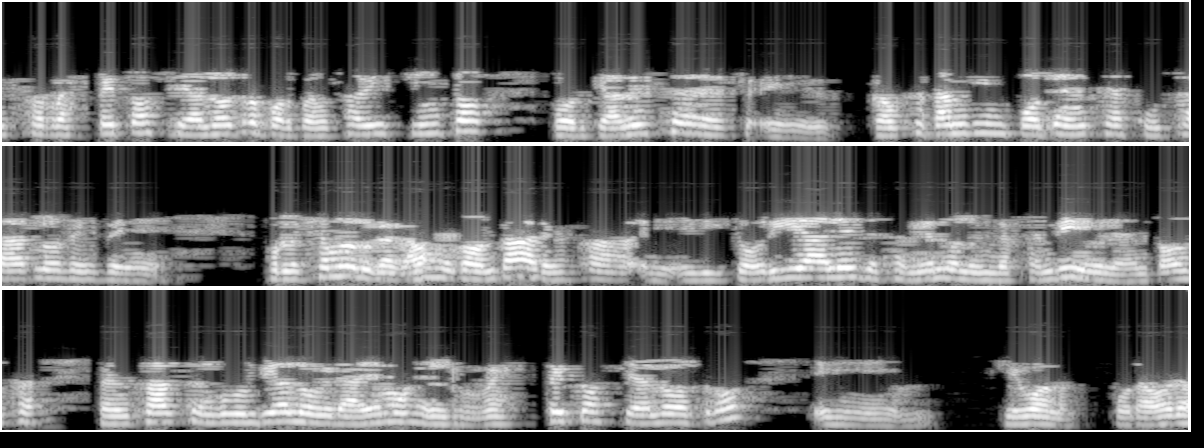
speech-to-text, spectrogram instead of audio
ese respeto hacia el otro por pensar distinto, porque a veces eh, causa tanta impotencia escucharlo desde por ejemplo, lo que acabas de contar, esas eh, editoriales defendiendo lo indefendible. Entonces, pensar si algún día lograremos el respeto hacia el otro, eh, que bueno, por ahora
